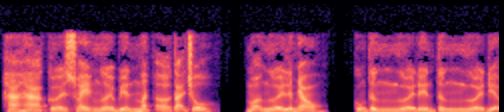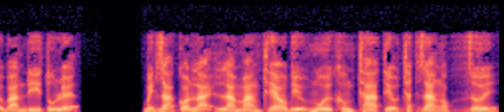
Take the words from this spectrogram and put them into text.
ha hả cười xoay người biến mất ở tại chỗ, mọi người liếc nhau, cũng từng người đến từng người địa bàn đi tu luyện. Bích giã còn lại là mang theo biểu môi không tha tiểu thất ra ngọc giới,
